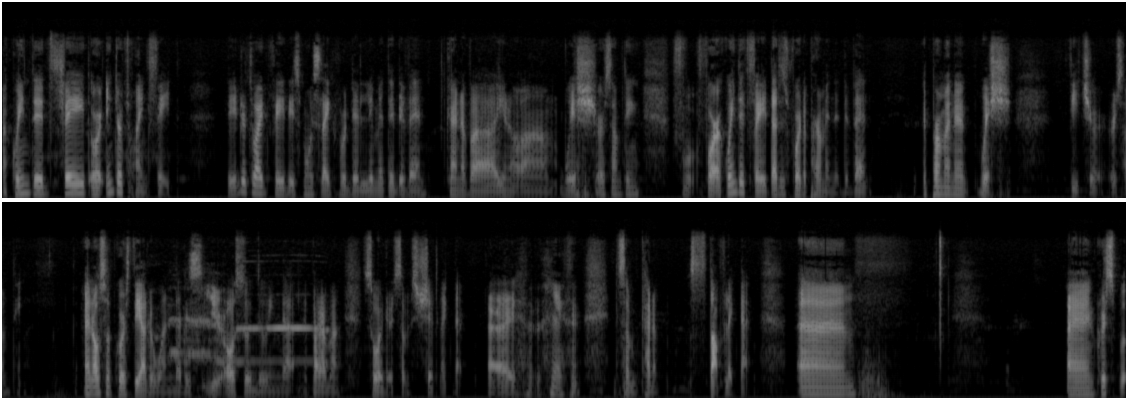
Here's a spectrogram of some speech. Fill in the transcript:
Acquainted Fate or Intertwined Fate. The Intertwined Fate is most likely for the limited event, kind of a you know um, wish or something. For, for acquainted fate, that is for the permanent event, a permanent wish feature or something. And also, of course, the other one that is you're also doing that parang sword or some shit like that. Uh, some kind of stuff like that. Um, and crystal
